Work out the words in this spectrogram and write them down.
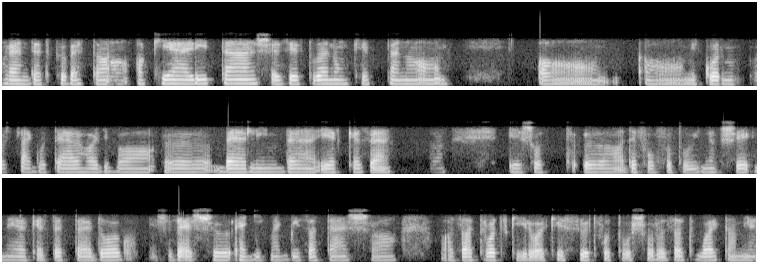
rendet követ a, a kiállítás, ezért tulajdonképpen a a, amikor országot elhagyva Berlinbe érkezett, és ott a Defo fotóügynökségnél kezdett el dolgozni, és az első egyik megbizatása az a Trockiról készült fotósorozat volt, ami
